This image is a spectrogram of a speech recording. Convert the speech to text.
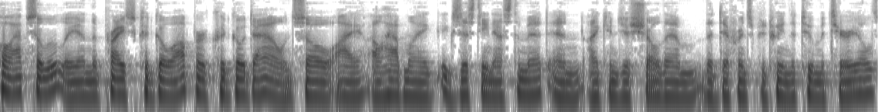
Oh, absolutely. And the price could go up or could go down. So I, I'll have my existing estimate and I can just show them the difference between the two materials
